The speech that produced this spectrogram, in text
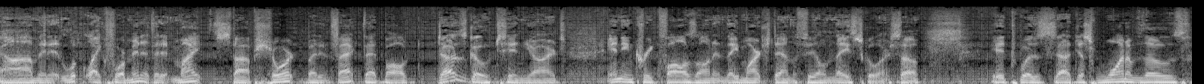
Um, and it looked like for a minute that it might stop short, but in fact, that ball does go 10 yards. Indian Creek falls on it, and they march down the field and they score. So it was uh, just one of those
